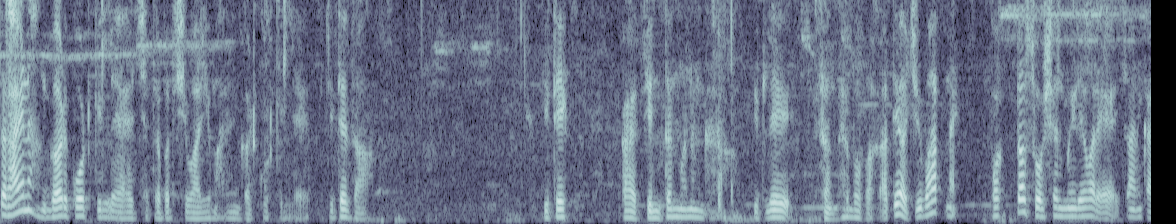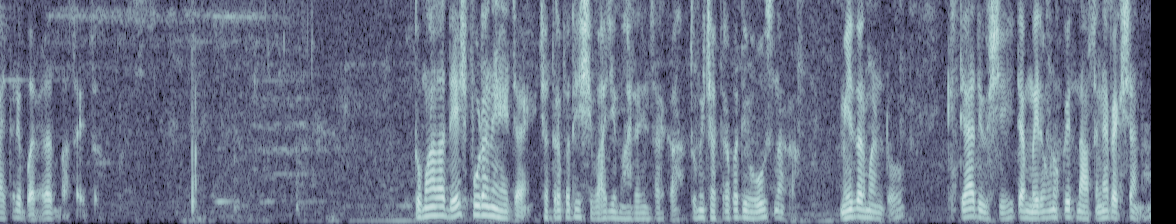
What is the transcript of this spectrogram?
तर आहे ना गडकोट किल्ले आहेत छत्रपती शिवाजी महाराज गडकोट किल्ले आहेत. तिथे जा. तिथे काय चिंतन मनन करा. तिथले संदर्भ बघा. ते अजिबात नाही. फक्त सोशल मीडियावर यायचं आणि काहीतरी बरळत बसायचं. तुम्हाला देश पुढं न्यायचा आहे. छत्रपती शिवाजी महाराजांसारखा. तुम्ही छत्रपती होऊच नका. मी तर म्हणतो की त्या दिवशी त्या मिरवणुकीत नाचण्यापेक्षा ना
